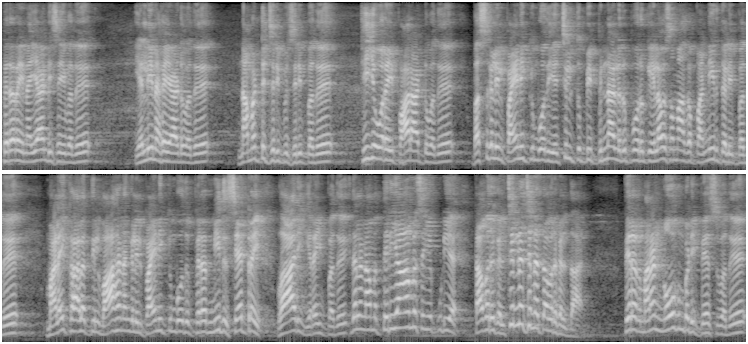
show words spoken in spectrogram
பிறரை நையாண்டி செய்வது எள்ளி நகையாடுவது நமட்டு சிரிப்பு சிரிப்பது தீயோரை பாராட்டுவது பஸ்களில் பயணிக்கும் போது எச்சில் துப்பி பின்னால் இருப்போருக்கு இலவசமாக பன்னீர் தெளிப்பது மழைக்காலத்தில் வாகனங்களில் பயணிக்கும் போது பிறர் மீது சேற்றை வாரி இறைப்பது இதெல்லாம் நாம் தெரியாமல் செய்யக்கூடிய தவறுகள் சின்ன சின்ன தவறுகள் தான். பிறர் மனம் நோகும்படி பேசுவது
